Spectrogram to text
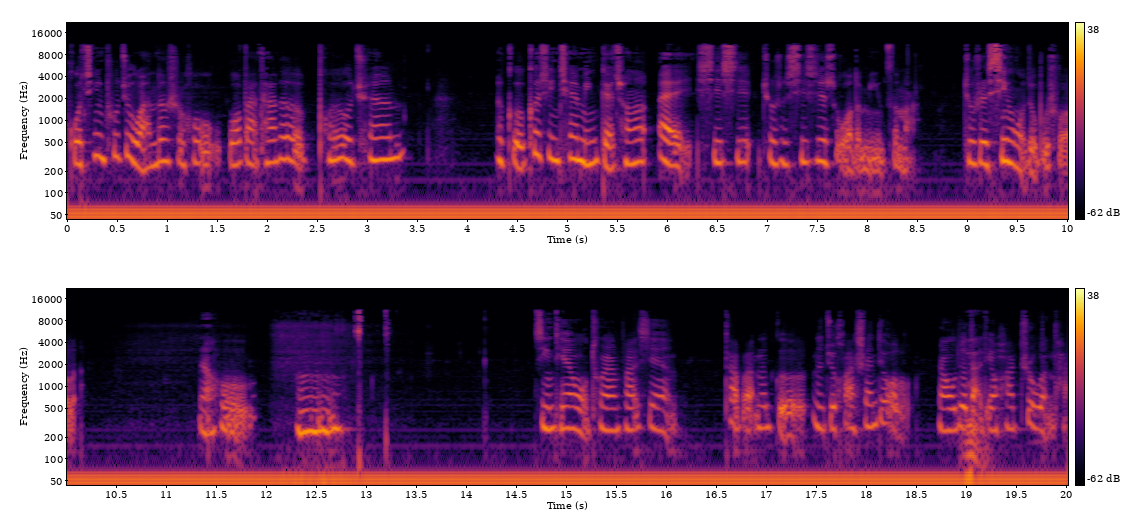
国庆出去玩的时候，我把他的朋友圈那个个性签名改成了“爱西西”，就是西西是我的名字嘛，就是姓我就不说了。然后，嗯。今天我突然发现，他把那个那句话删掉了，然后我就打电话质问他，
